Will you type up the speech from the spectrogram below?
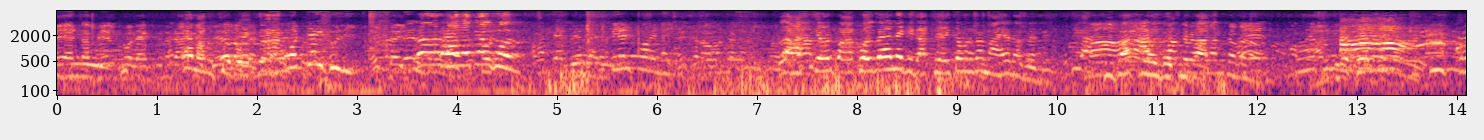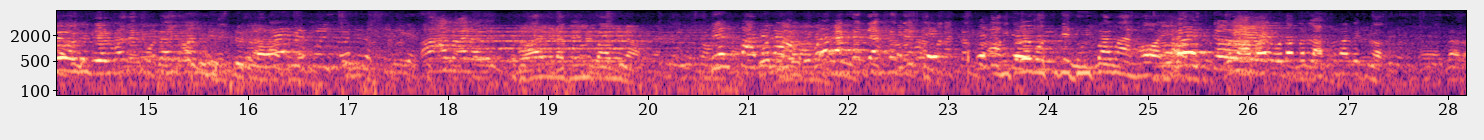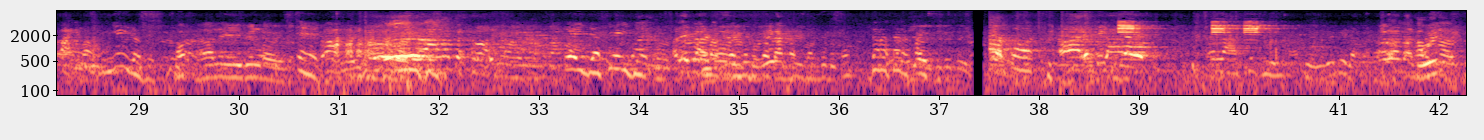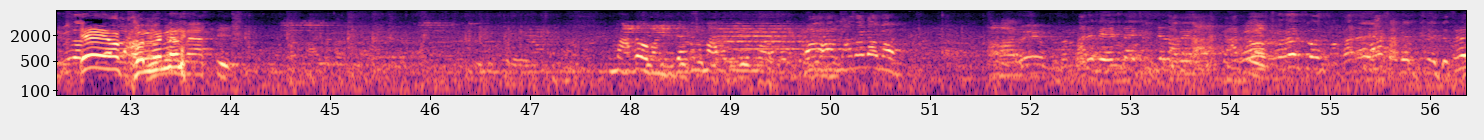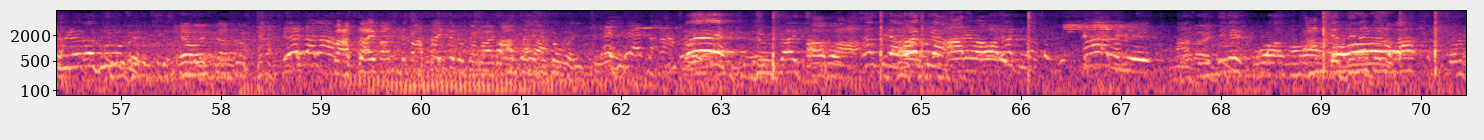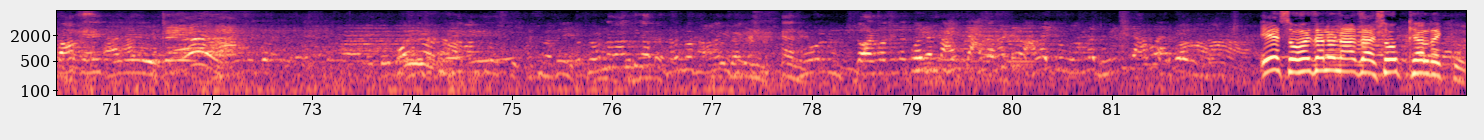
একটা বেল খোল একজনের এ মানুষ ছিল, একজন- ওটাই গুলি না, না, না, বেল খোল। বেল পরে নাই বলে, আজকে ওর পা খুলবে নাকি যাচ্ছে এই তো মনে মায়ের হবে নি। ফিফা খুলবে, ফিফা। বেল পাবে না বেল পাবে না আমি তো বলছি যে দুই পা মান হয়। আবার ওটা তো লাস্ট মারবে কীভাবে? নিয়েই যাবে। আরে আরে বাবা রে। আজকের দিনে আজকের দিনে তোর বাপ তোর বাপ এই জন্মদিনে ওরে এ সহে যেন না যায় সব খেয়াল রাখো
